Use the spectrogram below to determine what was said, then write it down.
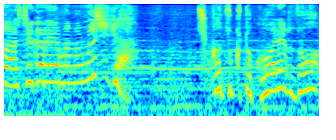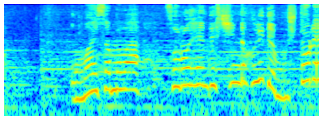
は足柄山の主じゃ。近づくと食われるぞ。お前様はその辺で死んだふりでもしとれ。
